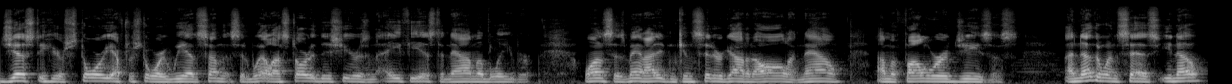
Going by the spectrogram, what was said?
just to hear story after story. We had some that said, Well, I started this year as an atheist and now I'm a believer. One says, Man, I didn't consider God at all and now I'm a follower of Jesus. Another one says, You know,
